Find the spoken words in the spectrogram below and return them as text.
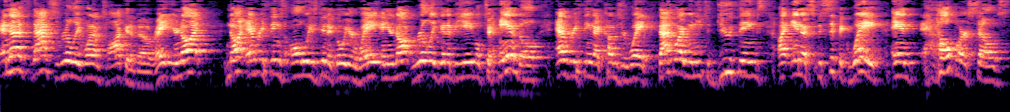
and that's that's really what I'm talking about, right? You're not not everything's always going to go your way, and you're not really going to be able to handle everything that comes your way. That's why we need to do things uh, in a specific way and help ourselves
